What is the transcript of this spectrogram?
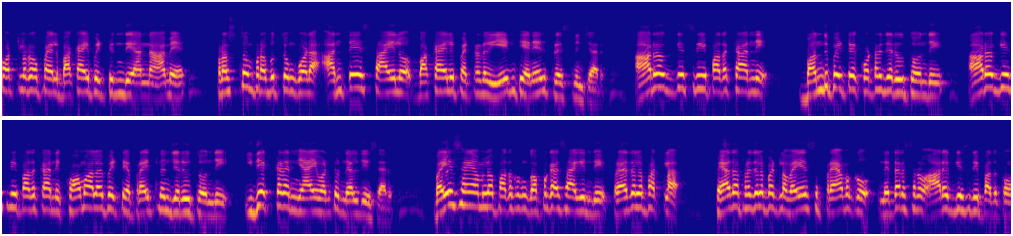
కోట్ల రూపాయలు బకాయి పెట్టింది అన్న ఆమె ప్రస్తుతం ప్రభుత్వం కూడా అంతే స్థాయిలో బకాయిలు పెట్టడం ఏంటి అనేది ప్రశ్నించారు. ఆరోగ్యశ్రీ పథకాన్ని బంద్ పెట్టే కుట్ర జరుగుతోంది. ఆరోగ్యశ్రీ పథకాన్ని కోమాలో పెట్టే ప్రయత్నం జరుగుతోంది. ఇదెక్కడ న్యాయం అంటూ నిలదీశారు. వయసాయంలో పథకం గొప్పగా సాగింది. పేదల పట్ల పేద ప్రజల పట్ల వైఎస్ ప్రేమకు నిదర్శనం ఆరోగ్యశ్రీ పథకం.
